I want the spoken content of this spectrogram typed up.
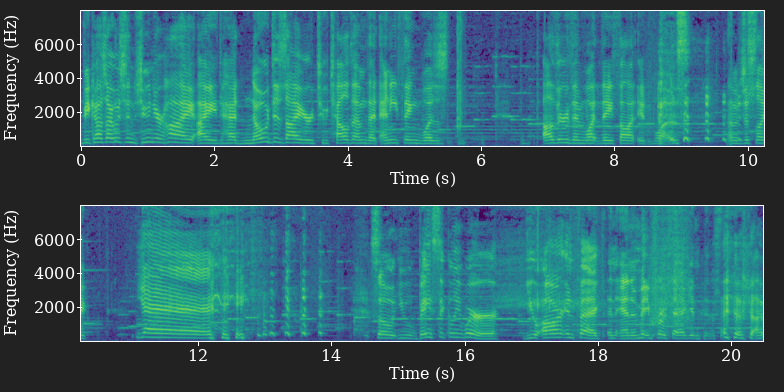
because I was in junior high, I had no desire to tell them that anything was other than what they thought it was. I was just like, yay! so you basically were, you are in fact an anime protagonist. I,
